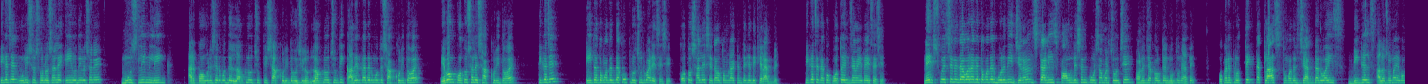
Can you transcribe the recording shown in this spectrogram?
ঠিক আছে? উনিশশো ষোলো সালে এই অধিবেশনে মুসলিম লীগ আর কংগ্রেসের মধ্যে লখনৌ চুক্তি স্বাক্ষরিত হয়েছিল। লখনৌ চুক্তি কাদের কাদের মধ্যে স্বাক্ষরিত হয় এবং কত সালে স্বাক্ষরিত হয়? ঠিক আছে? এইটা তোমাদের দেখো, প্রচুরবার এসেছে। কত সালে সেটাও তোমরা এখান থেকে দেখে রাখবে। ঠিক আছে? দেখো কত এক্সামে এটা এসেছে। নেক্সট কোয়েশ্চেনে যাওয়ার আগে তোমাদের বলে দিই জেনারেল স্টাডিজ ফাউন্ডেশন কোর্স আমার চলছে নলেজ অ্যাকাউন্টের নতুন অ্যাপে ওখানে প্রত্যেকটা ক্লাস তোমাদের চ্যাপ্টার ওয়াইজ ডিটেলস আলোচনা এবং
